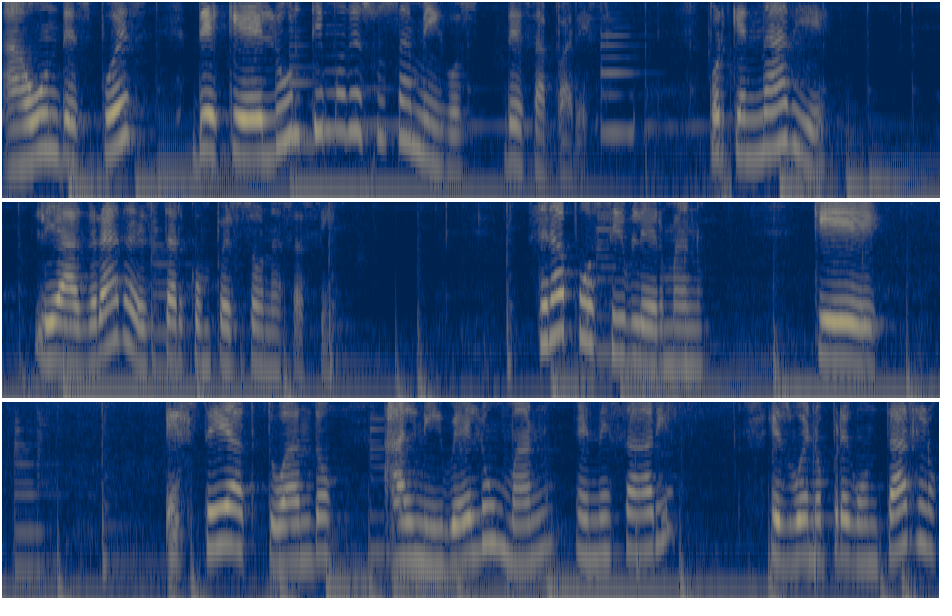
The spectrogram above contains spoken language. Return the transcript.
aún después de que el último de sus amigos desaparece porque nadie le agrada estar con personas así. ¿Será posible, hermano, que esté actuando al nivel humano en esa área? Es bueno preguntarlo.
